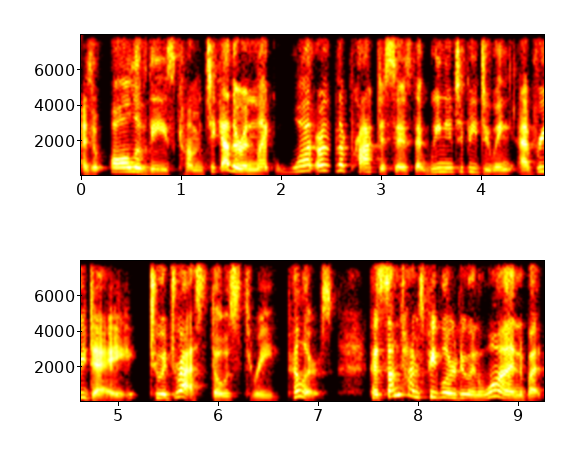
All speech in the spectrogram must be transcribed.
And so all of these come together and like, what are the practices that we need to be doing every day to address those three pillars? Because sometimes people are doing one, but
